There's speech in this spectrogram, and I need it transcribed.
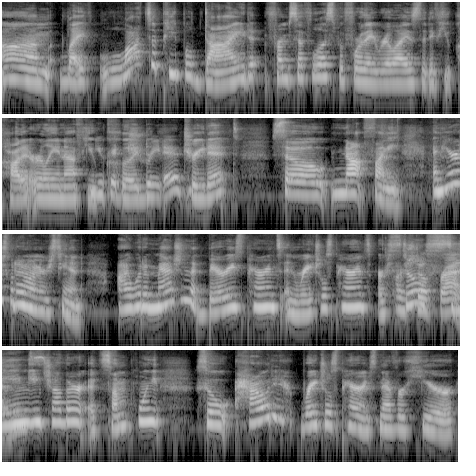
Um, like lots of people died from syphilis before they realized that if you caught it early enough, you, You could treat it. Treat it. So not funny. And here's what I don't understand. I would imagine that Barry's parents and Rachel's parents are still, still seeing each other at some point. So how did Rachel's parents never hear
